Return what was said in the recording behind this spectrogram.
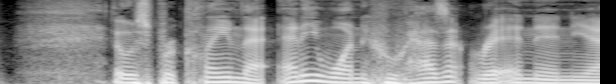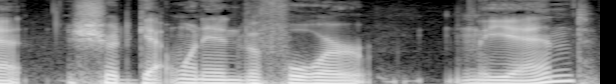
it was proclaimed that anyone who hasn't written in yet should get one in before the end,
